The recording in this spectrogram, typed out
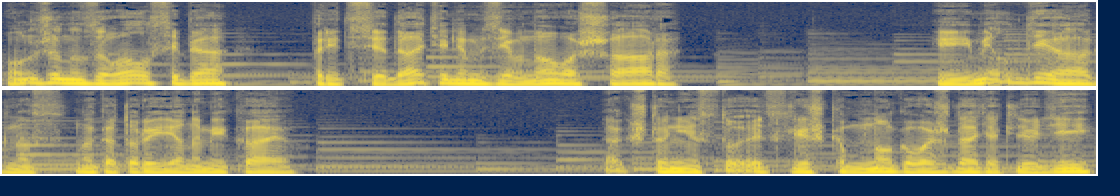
он же называл себя председателем земного шара и имел диагноз, на который я намекаю. Так что не стоит слишком многого ждать от людей,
